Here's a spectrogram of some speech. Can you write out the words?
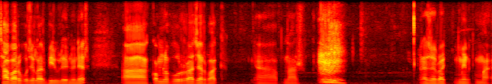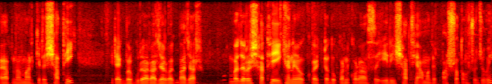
সাবার উপজেলার বিরুল ইউনিয়নের কমলাপুর রাজারবাগ। আপনার রাজারবাগ আপনার মার্কেটের সাথেই। এটা একবার পুরো রাজারবাগ বাজার। বাজারের সাথে এখানেও কয়েকটা দোকান করা আছে। এরই সাথে আমাদের পাঁচ শতাংশ জমি।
